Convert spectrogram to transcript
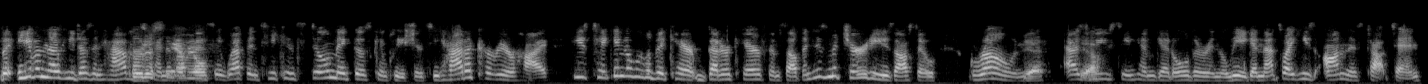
But even though he doesn't have those Curtis kind of Samuel. offensive weapons, he can still make those completions. He had a career high. He's taking a little bit care, better care of himself, and his maturity is also grown Yeah. as Yeah. we've seen him get older in the league, and that's why he's on this top ten,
